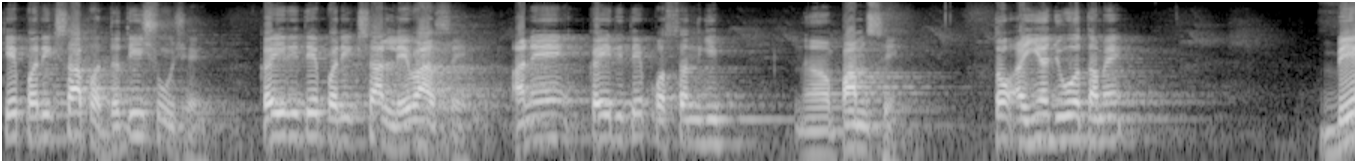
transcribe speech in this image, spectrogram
કે પરીક્ષા પદ્ધતિ શું છે? કઈ રીતે પરીક્ષા લેવાશે અને કઈ રીતે પસંદગી પામશે? તો અહીંયા જુઓ તમે, બે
